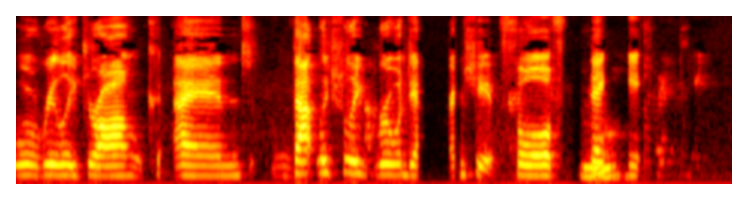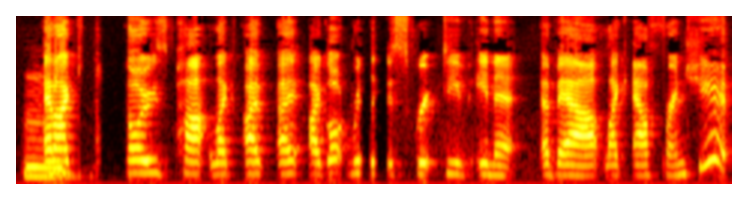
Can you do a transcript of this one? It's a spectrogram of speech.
we were really drunk, and that literally ruined our friendship for mm. years. Mm. And I those part like I, I I got really descriptive in it about like our friendship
